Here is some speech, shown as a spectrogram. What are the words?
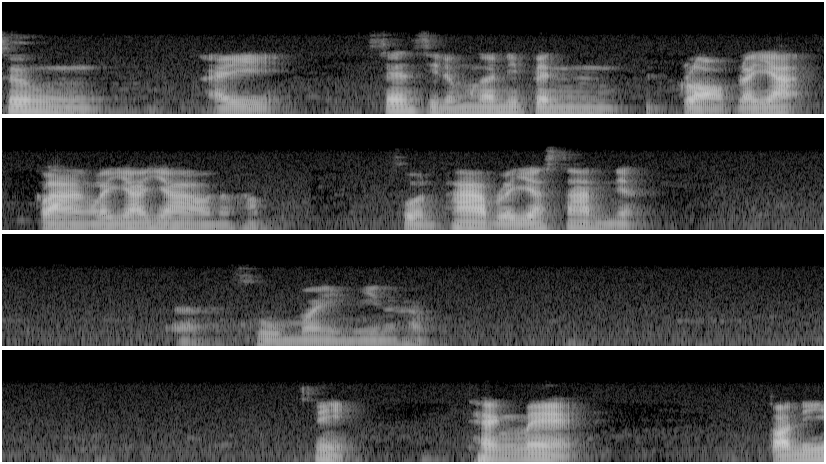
ซึ่งไอเส้นสีน้ำเงินนี่เป็นกรอบระยะกลางระยะยาวนะครับ ส่วนภาพระยะสั้นเนี่ยซูมมาอย่างนี้นะครับ นี่แท่งแม่ ตอนนี้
